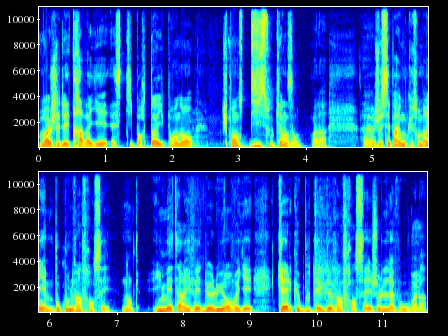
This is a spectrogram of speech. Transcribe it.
Moi, j'ai travaillé Esti Portoy pendant, je pense, 10 ou 15 ans. Voilà. Euh, je sais par exemple que son mari aime beaucoup le vin français. Donc, il m'est arrivé de lui envoyer quelques bouteilles de vin français, je l'avoue, voilà,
